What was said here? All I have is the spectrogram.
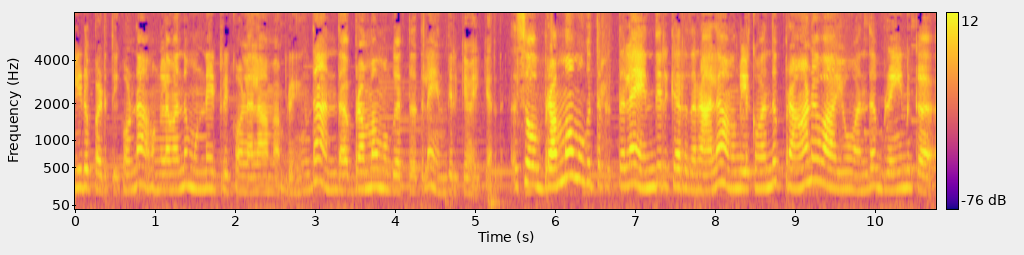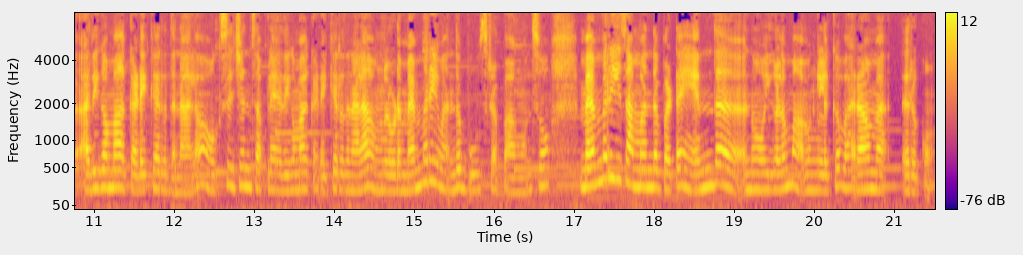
ஈடுபடுத்தி கொண்டு அவங்கள வந்து முன்னேற்றி கொள்ளலாம் அப்படிங்கிறது அந்த பிரம்ம முகூர்த்தத்தில் எந்திரிக்க வைக்கிறது. ஸோ பிரம்ம முகூர்த்தத்தில் எந்திரிக்கிறதுனால அவங்களுக்கு வந்து பிராணவாயு வந்து பிரெயினுக்கு அதிகமாக கிடைக்கிறதுனால ஆக்சிஜன் சப்ளை அதிகமாக கிடைக்கிறதுனால அவங்களோட மெமரி வந்து பூஸ்ட் அப் ஆகும். ஸோ மெமரி சம்மந்தப்பட்ட எந்த நோய்களும் அவங்களுக்கு வராமல் இருக்கும்.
